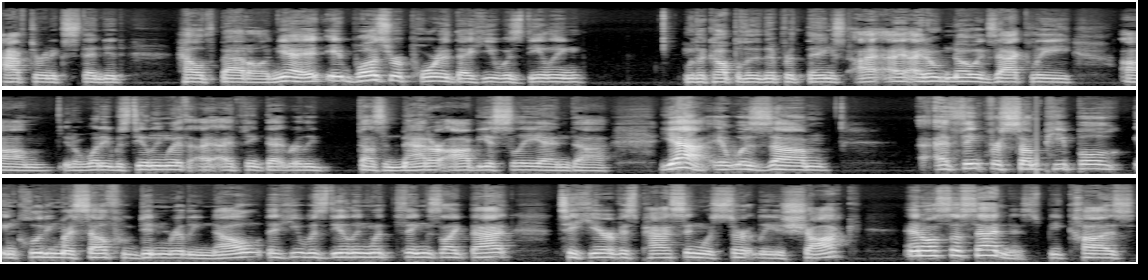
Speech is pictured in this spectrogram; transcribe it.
after an extended health battle. And yeah, it, it was reported that he was dealing with a couple of different things. I, I, I don't know exactly, um, you know, what he was dealing with. I, I think that really doesn't matter, obviously. And uh, yeah, it was. Um, I think for some people, including myself, who didn't really know that he was dealing with things like that, to hear of his passing was certainly a shock and also sadness because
